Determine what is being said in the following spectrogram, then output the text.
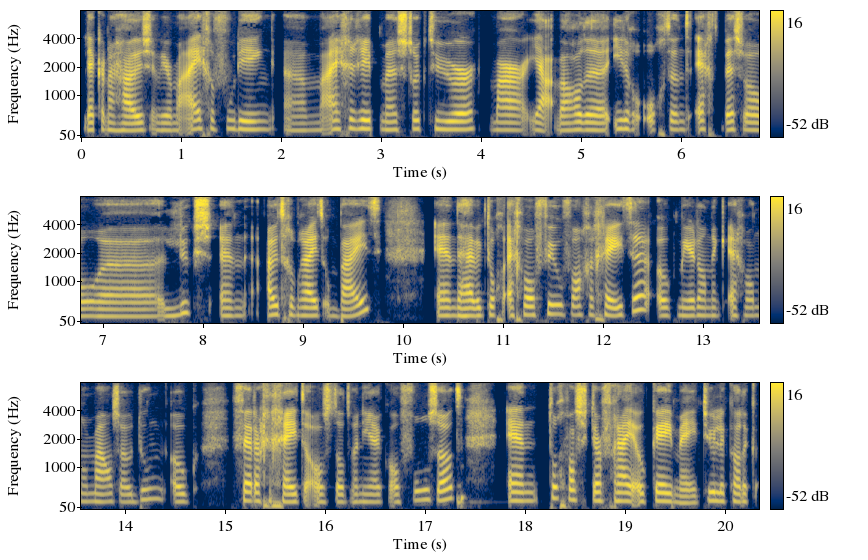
lekker naar huis en weer mijn eigen voeding, uh, mijn eigen ritme, structuur. Maar ja, we hadden iedere ochtend echt best wel uh, luxe en uitgebreid ontbijt. En daar heb ik toch echt wel veel van gegeten. Ook meer dan ik echt wel normaal zou doen. Ook verder gegeten als dat wanneer ik al vol zat. En toch was ik daar vrij oké mee. Tuurlijk had ik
